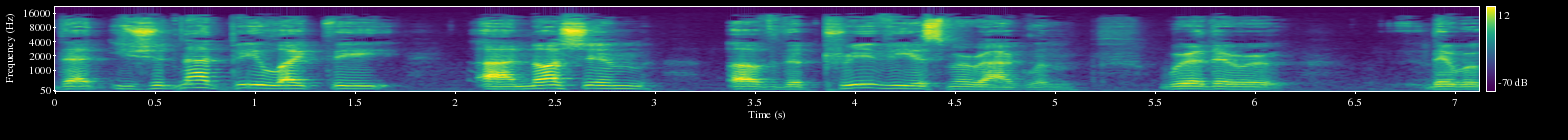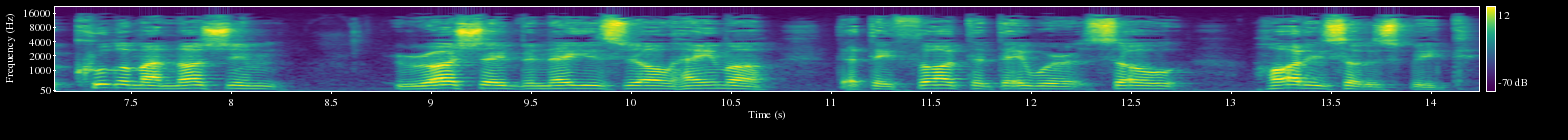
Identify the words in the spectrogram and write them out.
that you should not be like the uh, Anoshim of the previous Meraglim, where there were there were Kulam Anoshim Roshe B'nai Yisrael Hema, that they thought that they were so haughty, so to speak.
